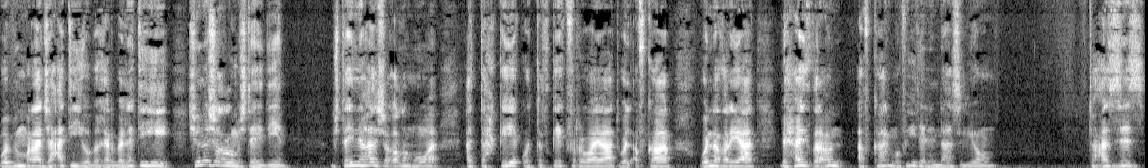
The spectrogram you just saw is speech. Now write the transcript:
وبمراجعته وبغربلته. شنو شغل المجتهدين؟ المجتهدين هذا شغلهم هو التحقيق والتدقيق في الروايات والأفكار والنظريات بحيث يطلعون أفكار مفيدة للناس اليوم. تعزز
